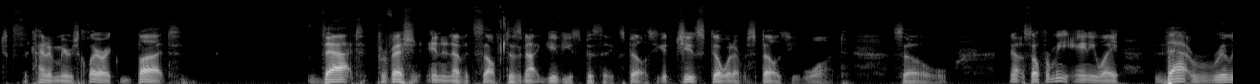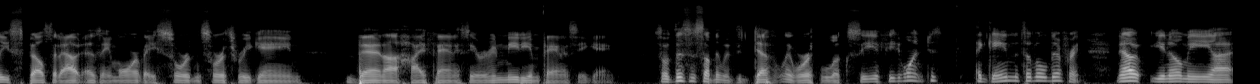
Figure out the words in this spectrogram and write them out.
It's kind of mirrors cleric, but that profession in and of itself does not give you specific spells. You can choose still whatever spells you want. So, now, so for me anyway, that really spells it out as a more of a sword and sorcery game than a high fantasy or even medium fantasy game. So this is something that's definitely worth look see if you want just a game that's a little different. Now you know me, uh,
